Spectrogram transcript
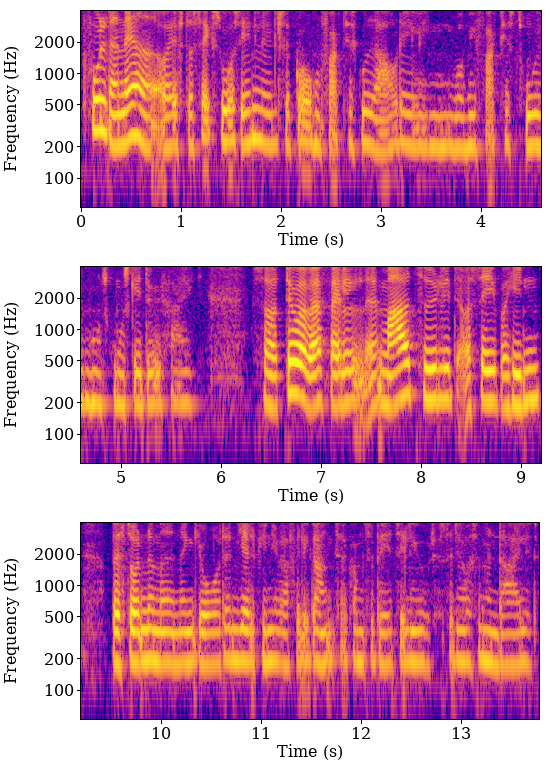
fuldt ernæret, og efter seks ugers indlæggelse går hun faktisk ud af afdelingen, hvor vi faktisk troede, at hun skulle måske dø her. Ikke? Så det var i hvert fald øh, meget tydeligt at se på hende, hvad sondemaden den gjorde. Den hjalp hende i hvert fald i gang til at komme tilbage til livet, så det var simpelthen dejligt.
